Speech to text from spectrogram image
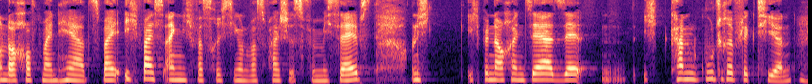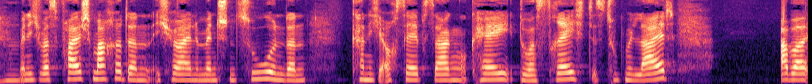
und auch auf mein Herz, weil ich weiß eigentlich, was richtig und was falsch ist für mich selbst. Und ich, ich bin auch ein sehr, sehr, ich kann gut reflektieren. Mhm. Wenn ich was falsch mache, dann ich höre einem Menschen zu und dann kann ich auch selbst sagen, okay, du hast recht, es tut mir leid. Aber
